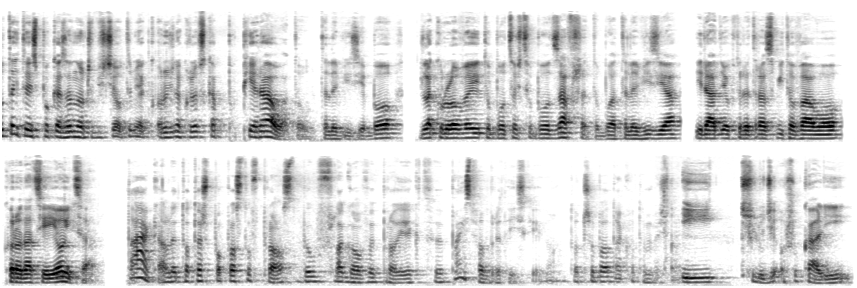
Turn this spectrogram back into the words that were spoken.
Tutaj to jest pokazane oczywiście o tym, jak rodzina królewska popierała tą telewizję, bo dla królowej to było coś, co było od zawsze. To była telewizja i radio, które transmitowało koronację jej ojca. Tak, ale to też po prostu wprost był flagowy projekt państwa brytyjskiego. To trzeba tak o tym myśleć. I ci ludzie oszukali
